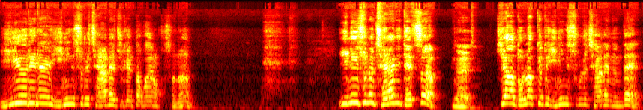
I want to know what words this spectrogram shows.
이의리를 이닝수를 제한해 주겠다고 해놓고서는 이닝수는 제한이 됐어요. 네. 기아가 놀랍게도 이닝 수를 제한했는데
